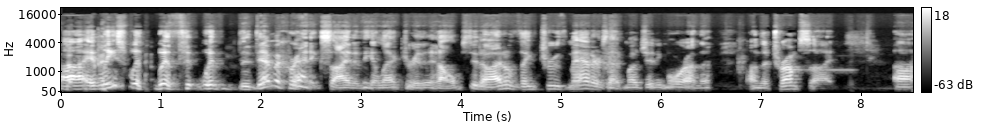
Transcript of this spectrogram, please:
Uh, at least with with with the Democratic side of the electorate, it helps. You know, I don't think truth matters that much anymore on the on the Trump side. Uh,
